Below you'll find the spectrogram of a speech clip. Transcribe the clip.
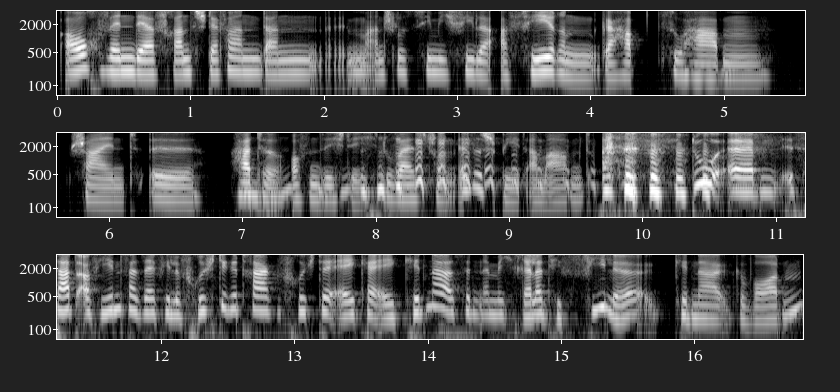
Auch wenn der Franz Stephan dann im Anschluss ziemlich viele Affären gehabt zu haben scheint, äh, hatte offensichtlich. Du weißt schon, es ist spät am Abend. Du, ähm, es hat auf jeden Fall sehr viele Früchte getragen, Früchte aka Kinder. Es sind nämlich relativ viele Kinder geworden,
